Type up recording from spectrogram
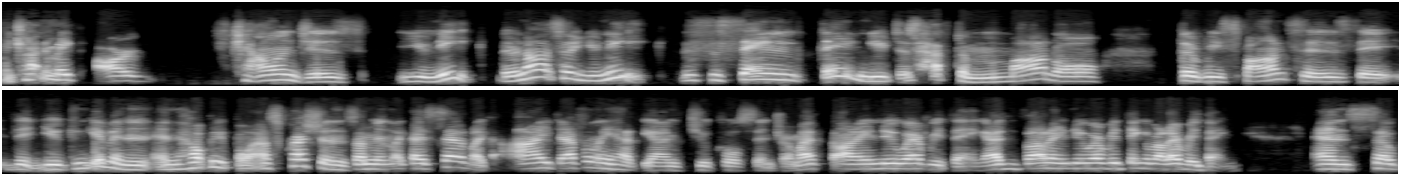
we try to make our challenges unique. They're not so unique. It's the same thing. You just have to model the responses that, that you can give and, and help people ask questions. I mean, like I said, like I definitely had the I'm too cool syndrome. I thought I knew everything. I thought I knew everything about everything. And so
